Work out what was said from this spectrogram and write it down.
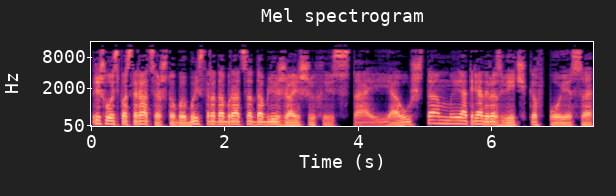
Пришлось постараться, чтобы быстро добраться до ближайших из стай, а уж там и отряды разведчиков пояса,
